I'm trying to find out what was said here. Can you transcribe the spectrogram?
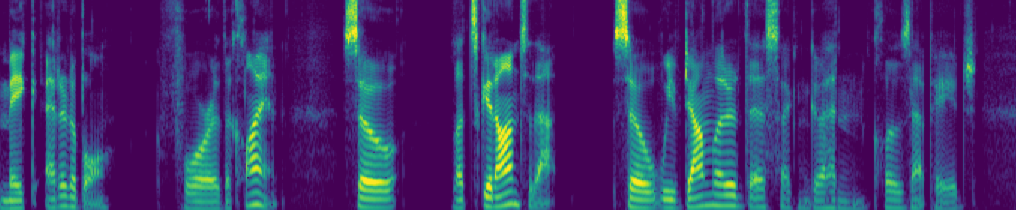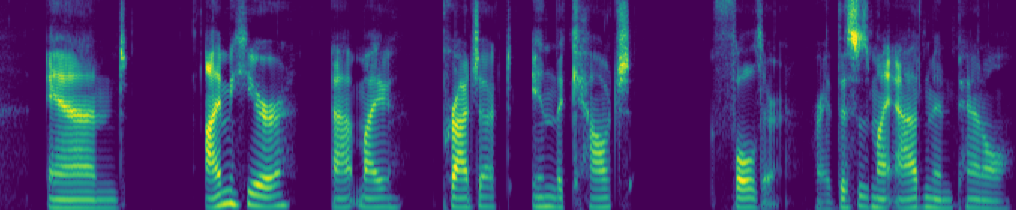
make editable for the client. So let's get on to that. So we've downloaded this. I can go ahead and close that page. And I'm here at my project in the couch folder right? This is my admin panel,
